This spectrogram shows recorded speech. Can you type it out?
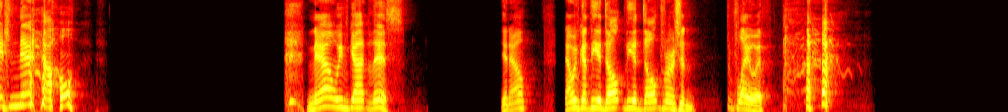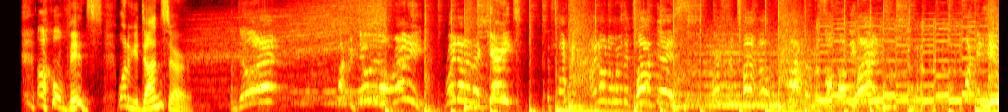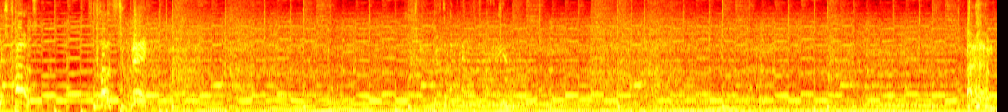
And now, now we've got this. You know? Now we've got the adult the adult version to play with. oh, Vince, what have you done, sir? I'm doing it. Fucking doing it already. Right out of the gate. The fucking I don't know where the top is. Where's the top? Oh fuck! I'm so far behind fucking huge coat! This coat's too big! We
